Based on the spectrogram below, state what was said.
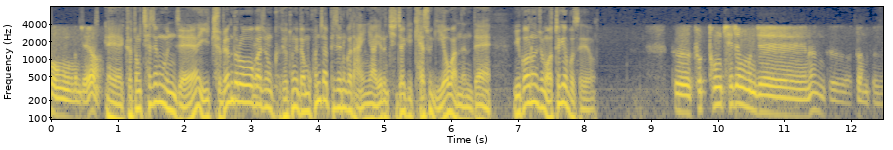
교통 문제요. 예, 교통 체증 문제, 이 주변 도로가 좀그 교통이 너무 혼잡해지는 것 아니냐 이런 지적이 계속 이어왔는데 이거는 좀 어떻게 보세요? 그 교통 체증 문제는 그 어떤 그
